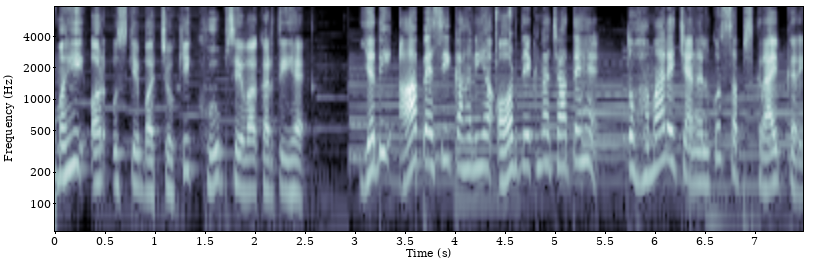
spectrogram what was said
मही और उसके बच्चों की खूब सेवा करती है। यदि आप ऐसी कहानियाँ और देखना चाहते हैं तो हमारे चैनल को सब्सक्राइब करें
